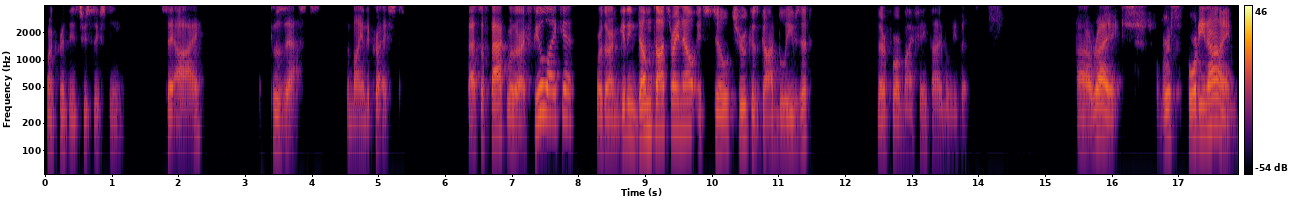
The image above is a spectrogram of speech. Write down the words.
1 Corinthians two sixteen say, I possess the mind of Christ. That's a fact, whether I feel like it, whether I'm getting dumb thoughts right now, it's still true because God believes it. Therefore, by faith, I believe it. All right, verse 49.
